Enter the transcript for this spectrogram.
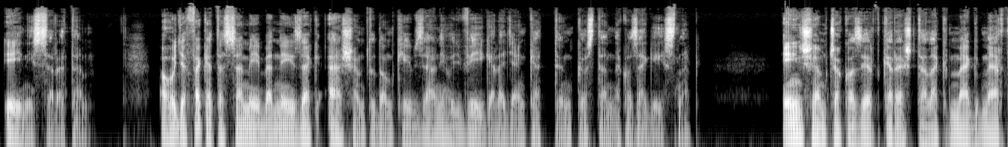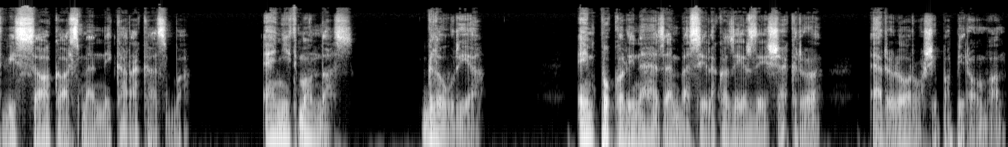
Én is szeretem. Ahogy a fekete szemébe nézek, el sem tudom képzelni, hogy vége legyen kettőnk közt ennek az egésznek. Én sem csak azért kerestelek meg, mert vissza akarsz menni Karakaszba. Ennyit mondasz? Glória. Én pokoli nehezen beszélek az érzésekről. Erről orvosi papíron van.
